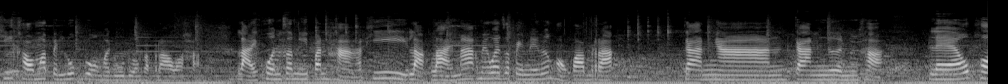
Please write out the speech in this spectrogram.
ที่เขามาเป็นลูกดวงมาดูดวงกับเราอะค่ะ หลายคนจะมีปัญหาที่หลากหลายมาก ไม่ว่าจะเป็นในเรื่องของความรัก การงาน การเงินค่ะ แล้วพอ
